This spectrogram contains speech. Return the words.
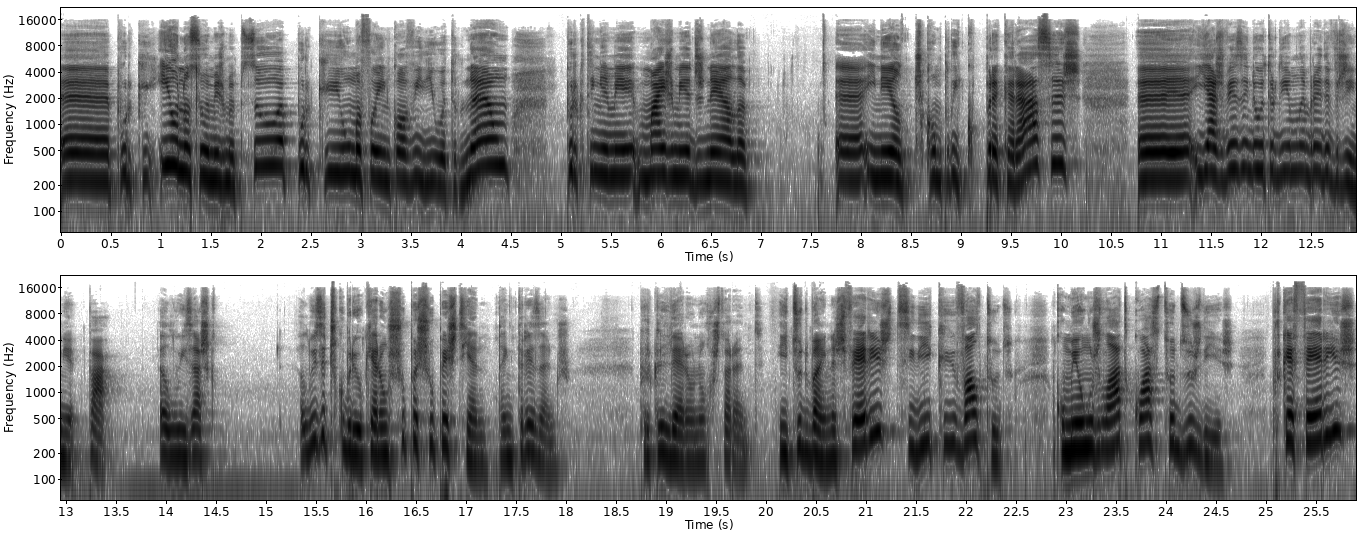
uh, porque eu não sou a mesma pessoa, porque uma foi em Covid e o outro não, porque tinha me mais medos nela uh, e nele descomplico para caraças. e às vezes, ainda outro dia me lembrei da Virgínia. Pá, a Luísa, acho que. A Luísa descobriu que era um chupa-chupa este ano, tem 3 anos, porque lhe deram num restaurante. E tudo bem, nas férias decidi que vale tudo comer um gelado quase todos os dias. Porque é férias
